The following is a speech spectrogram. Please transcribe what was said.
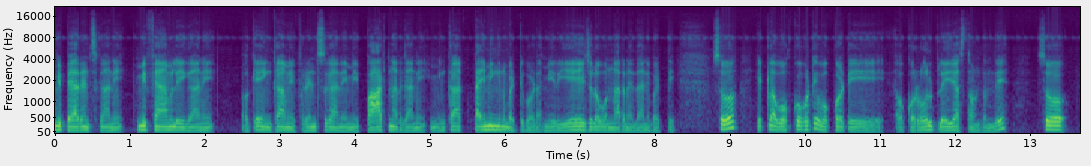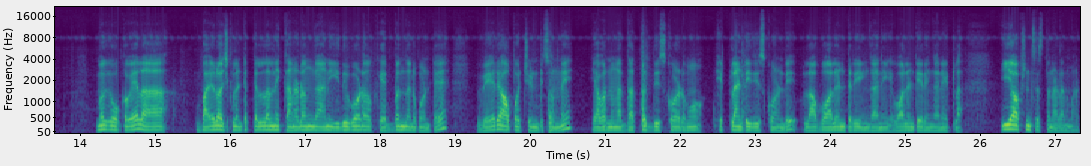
మీ పేరెంట్స్ కానీ మీ ఫ్యామిలీ కానీ ఓకే? ఇంకా మీ ఫ్రెండ్స్ కానీ మీ పార్ట్నర్ కానీ ఇంకా టైమింగ్ని బట్టి కూడా మీరు ఏ ఏజ్లో ఉన్నారనే దాన్ని బట్టి. సో ఇట్లా ఒక్కొక్కటి ఒక్కోటి ఒక్కో రోల్ ప్లే చేస్తూ ఉంటుంది. సో మీకు ఒకవేళ బయోలాజికల్ అంటే పిల్లల్ని కనడం కానీ ఇది కూడా ఒక ఇబ్బంది అనుకుంటే వేరే ఆపర్చునిటీస్ ఉన్నాయి. ఎవరినైనా దత్తత తీసుకోవడమో ఇట్లాంటివి తీసుకోండి. లా వాలంటీరింగ్ కానీ వాలంటీరింగ్ కానీ ఇట్లా ఈ ఆప్షన్స్ ఇస్తున్నాడు అనమాట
